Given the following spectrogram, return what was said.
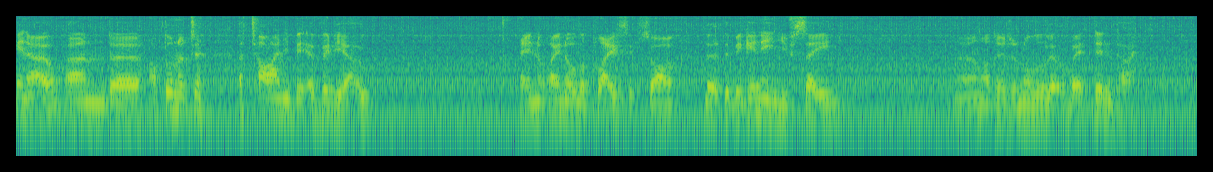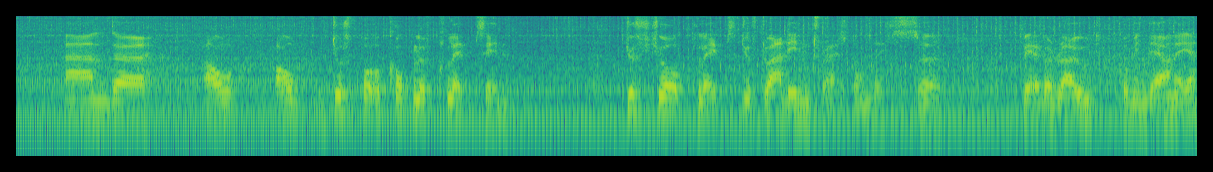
you know, and uh, I've done a, tiny bit of video in, in other places. So the, the beginning you've seen, and I did another little bit, didn't I? And uh, I'll I'll just put a couple of clips in just short clips just to add interest on this uh, bit of a road coming down here.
